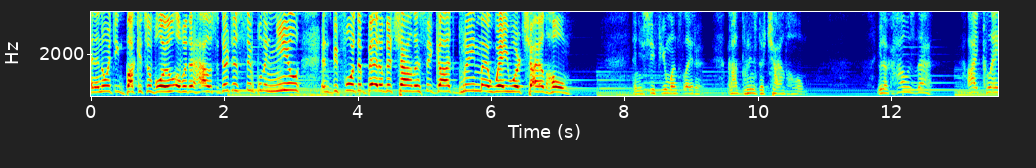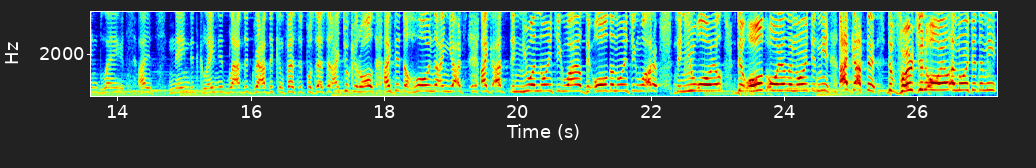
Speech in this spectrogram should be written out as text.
and anointing buckets of oil over their house. They're just simple and kneel and before the bed of their child and say, God, bring my wayward child home. And you see, a few months later, God brings their child home. You're like, how is that? I claimed, blame, I named it, claimed it, blabbed it, grabbed it, confessed it, possessed it. I took it all. I did the whole nine yards. I got the new anointing oil, the old anointing water, the new oil, the old oil anointed me. I got the, the virgin oil anointed me,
